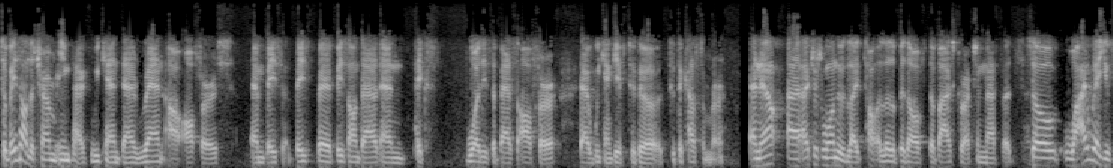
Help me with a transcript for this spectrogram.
So based on the churn impact, we can then run our offers and based, based, based on that and pick what is the best offer that we can give to the, to the customer. And now I just want to like talk a little bit of the bias correction methods. So why we use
